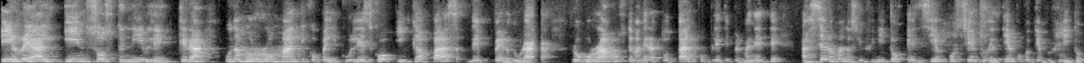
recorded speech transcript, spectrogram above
irreal, insostenible, que era un amor romántico, peliculesco, incapaz de perdurar. Lo borramos de manera total, completa y permanente a cero menos infinito el 100% del tiempo con tiempo infinito.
